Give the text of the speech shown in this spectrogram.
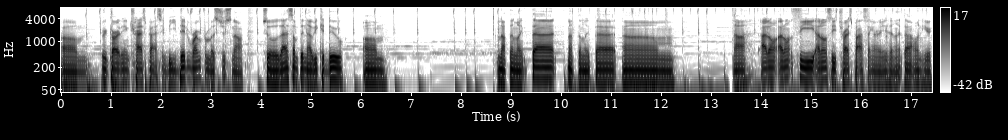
um, regarding trespassing, but he did run from us just now, so that's something that we could do. Um, nothing like that. Nothing like that. Um, nah, I don't. I don't see. I don't see trespassing or anything like that on here.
